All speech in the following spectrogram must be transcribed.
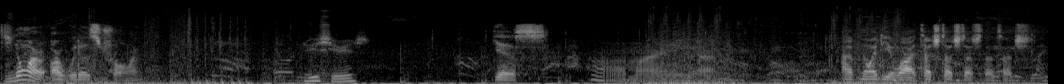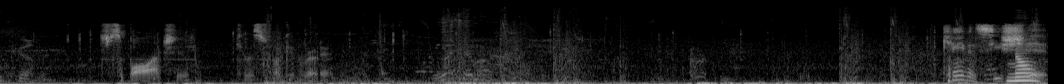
Do you know our, our Widow's trolling? Are you serious? Yes. Oh my god. I have no idea why. Touch, touch, touch, no touch. It's just a ball, actually. Kill this fucking rodent. Can't even see No. shit.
